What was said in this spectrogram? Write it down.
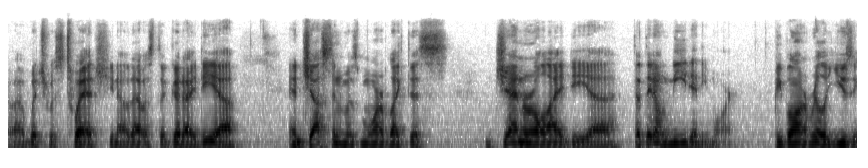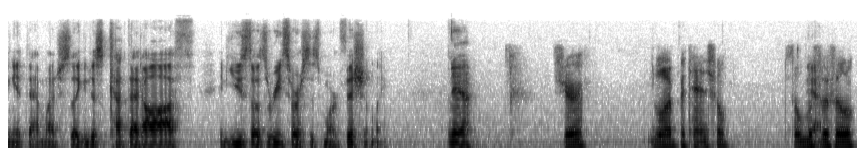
uh, which was Twitch. You know, that was the good idea, and Justin was more of like this general idea that they don't need anymore. People aren't really using it that much, so they can just cut that off and use those resources more efficiently. yeah. Sure. A lot of potential still to Yeah. fulfill.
